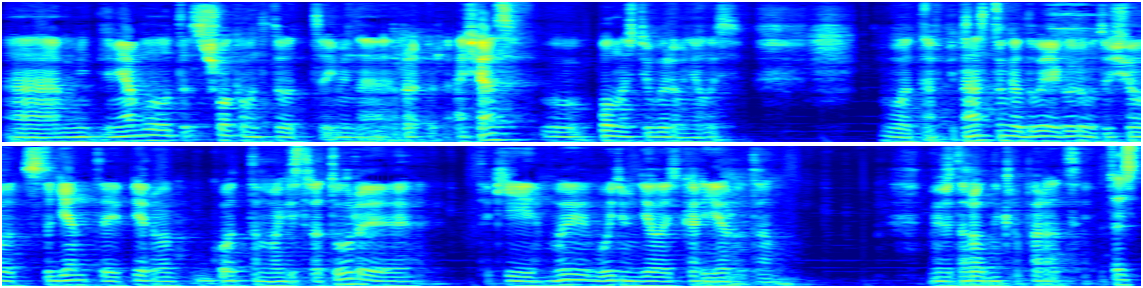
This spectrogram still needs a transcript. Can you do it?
А, для меня было вот шоком вот это вот именно... А сейчас полностью выровнялось. Вот. А в 2015 году, я говорю, вот еще вот студенты первый год там магистратуры такие, мы будем делать карьеру там международной корпорации. То есть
